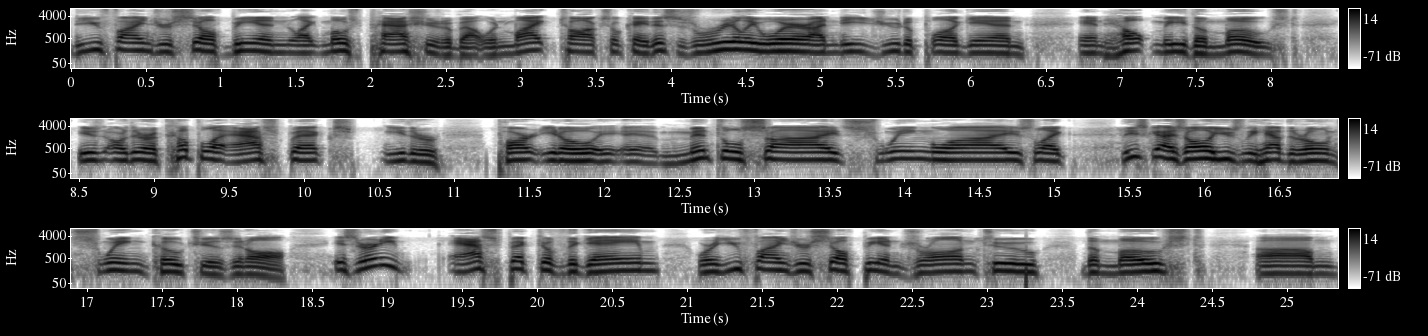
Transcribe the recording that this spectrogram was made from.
do you find yourself being like most passionate about when Mike talks? Okay, this is really where I need you to plug in and help me the most. Is are there a couple of aspects, either part you know, uh, mental side, swing wise, like these guys all usually have their own swing coaches and all. Is there any aspect of the game where you find yourself being drawn to the most? Um,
